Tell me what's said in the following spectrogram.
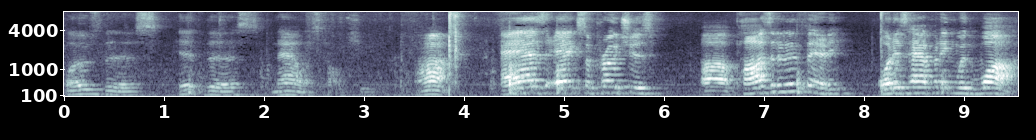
Close this. Hit this. Now let's talk. Alright. As x approaches uh, positive infinity, what is happening with y?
